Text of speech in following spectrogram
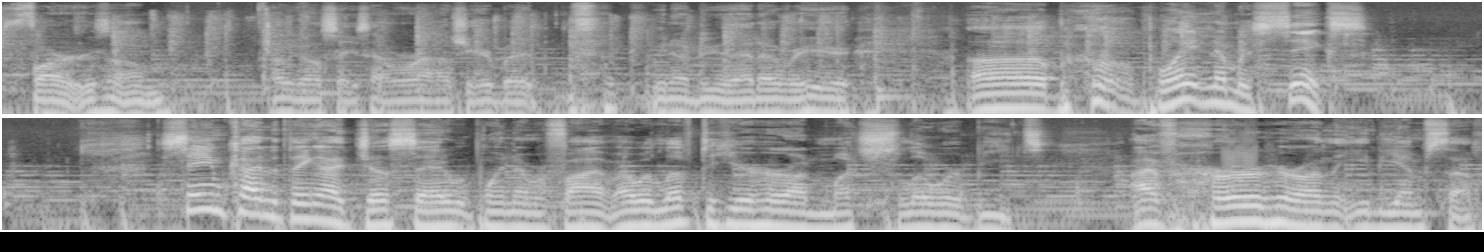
fart or something. I was gonna say something around here, but we don't do that over here. Uh, point number six. Same kind of thing I just said with point number five. I would love to hear her on much slower beats. I've heard her on the EDM stuff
